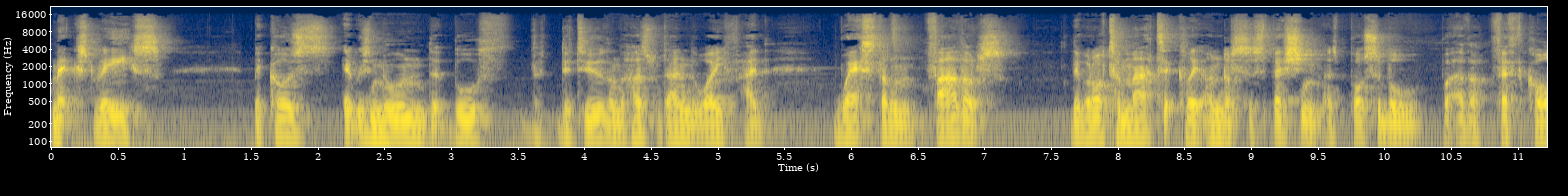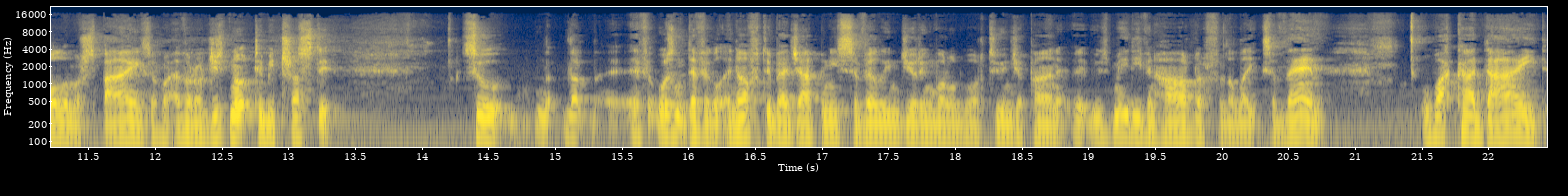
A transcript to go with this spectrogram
mixed race, because it was known that both the two of them, the husband and the wife, had Western fathers, they were automatically under suspicion as possible, whatever, fifth column or spies or whatever, or just not to be trusted. So, if it wasn't difficult enough to be a Japanese civilian during World War II in Japan, it, was made even harder for the likes of them. Waka died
